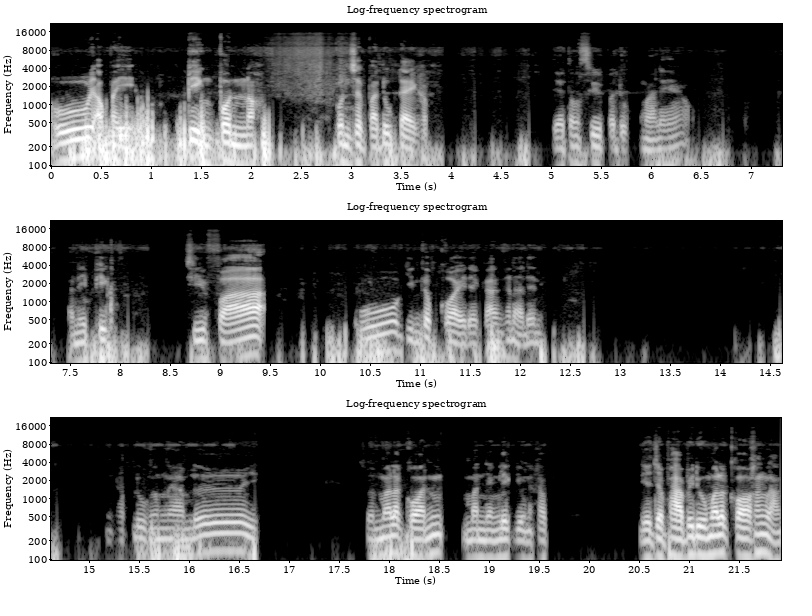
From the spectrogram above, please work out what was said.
โอ้ยเอาไป ปิ้งปนเนาะปนใส่ปลาดุกได้ครับ เดี๋ยวต้องซื้อปลาดุกมาแล้ว อันนี้พริกชี้ฟ้าโอ้กินกับก้อยได้การขนาดนี้นี่ครับลูกงามๆเลย ส่วนมะละกอมันยังเล็กอยู่นะครับ เดี๋ยวจะพาไปดูมะละกอข้างหลัง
